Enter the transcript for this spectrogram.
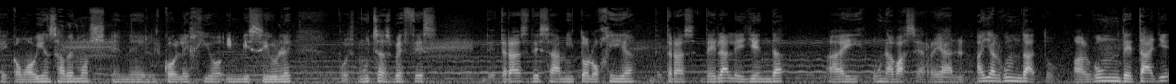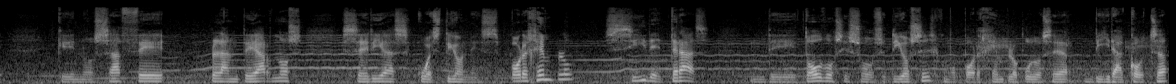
que como bien sabemos en el colegio invisible, pues muchas veces detrás de esa mitología, detrás de la leyenda, hay una base real, hay algún dato, algún detalle que nos hace plantearnos serias cuestiones. Por ejemplo, si detrás de todos esos dioses, como por ejemplo pudo ser Viracocha,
